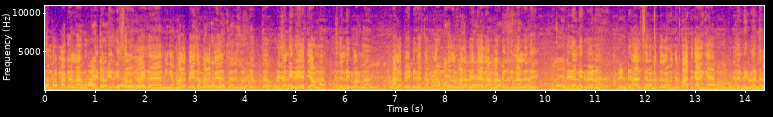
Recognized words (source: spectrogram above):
சம்பரமாக்கெல்லாம் அவங்க குடி தண்ணீருக்கு சிரமமாயிடும் நீங்கள் மழை பெய்யுது மழை பெய்யுதுன்னு சொல்லி சொல்லிட்டு குடி தண்ணீர் ஏற்றி ஆகணும். குடி தண்ணீர் வரணும் மழை பெய்யுட்டுங்க தமிழகம் முழுவதும் மழை பெஞ்சாதான் மக்களுக்கு நல்லது. குடி தண்ணீர் வேணும். ரெண்டு நாள் சிரமத்தெல்லாம் கொஞ்சம் பார்த்துக்காதீங்க. குடி தண்ணீர் வேணும்.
